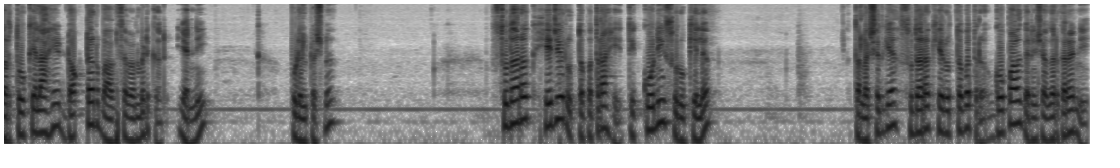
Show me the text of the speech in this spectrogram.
तर तो केला आहे डॉक्टर बाबासाहेब आंबेडकर यांनी. पुढील प्रश्न. सुधारक हे जे वृत्तपत्र आहे ते कोणी सुरू केलं? तर लक्षात घ्या सुधारक हे वृत्तपत्र गोपाळ गणेश आगरकरांनी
